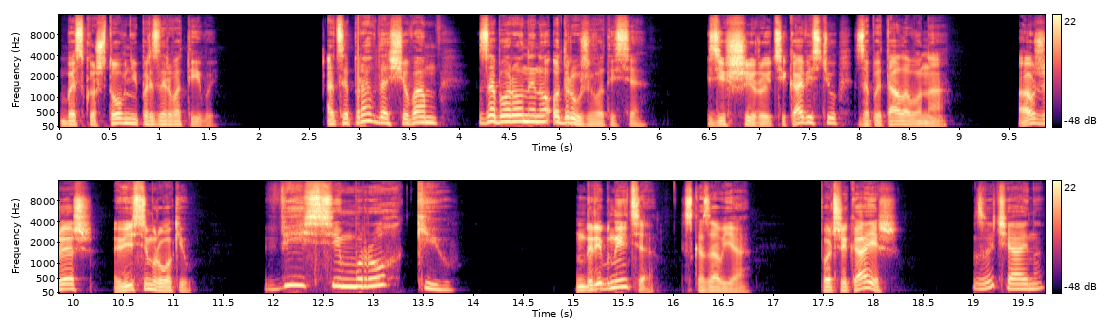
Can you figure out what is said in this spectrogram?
безкоштовні презервативи. А це правда, що вам заборонено одружуватися? зі щирою цікавістю запитала вона. «А вже ж, вісім років. Вісім років. Дрібниця, сказав я. Почекаєш? Звичайно.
